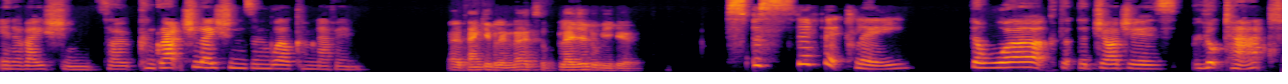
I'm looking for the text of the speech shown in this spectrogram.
Innovation. So, congratulations and welcome, Navin. Uh, thank you, Belinda. It's a pleasure to be here. Specifically, the work that the judges looked at,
